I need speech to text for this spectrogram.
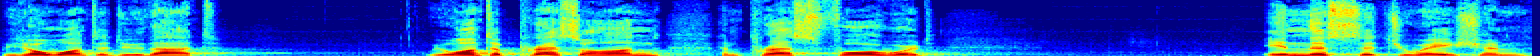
we don't want to do that. We want to press on and press forward in this situation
